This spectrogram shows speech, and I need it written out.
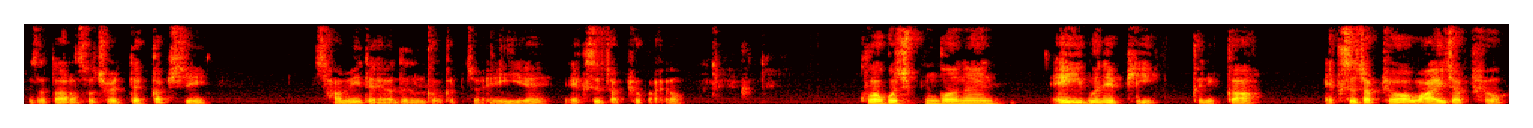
그래서 따라서 절대값이 3이 돼야 되는 거겠죠. A의 X좌표가요. 구하고 싶은 거는 A분의 B, 그러니까 X좌표와 Y좌표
